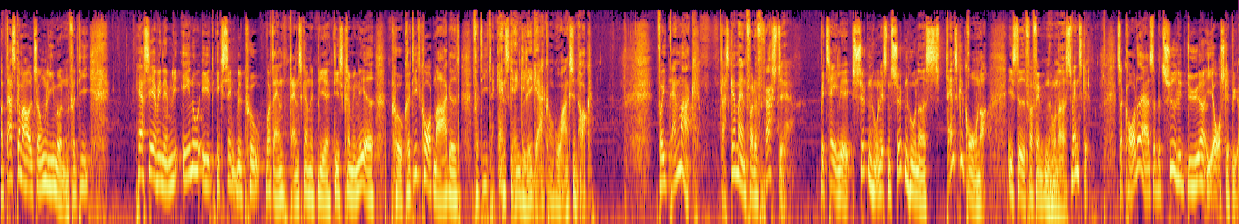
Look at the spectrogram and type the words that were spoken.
Og der skal man holde tungen lige i munden, fordi her ser vi nemlig endnu et eksempel på, hvordan danskerne bliver diskrimineret på kreditkortmarkedet, fordi der ganske enkelt ikke er konkurrence nok. For i Danmark, der skal man for det første betale 1700, næsten 1700 danske kroner i stedet for 1500 svenske. Så kortet er altså betydeligt dyrere i årsgebyr.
